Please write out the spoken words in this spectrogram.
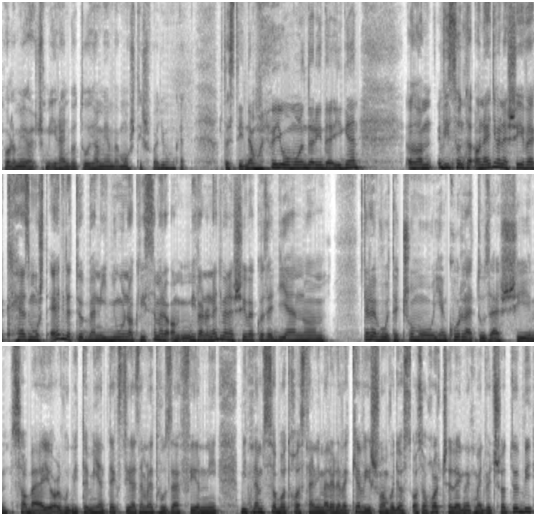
valami olyasmi irányba tolja, amilyenben most is vagyunk. Hát, most ezt így nem olyan jó mondani, de igen. Viszont a 40-es évekhez most egyre többen így nyúlnak vissza, mert mivel a 40-es évek az egy ilyen, tele volt egy csomó ilyen korlátozási szabályjal, hogy mit, milyen textilhez nem lehet hozzáférni, mit nem szabad használni, mert eleve kevés van, vagy az, az a hadseregnek megy, vagy stb.,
